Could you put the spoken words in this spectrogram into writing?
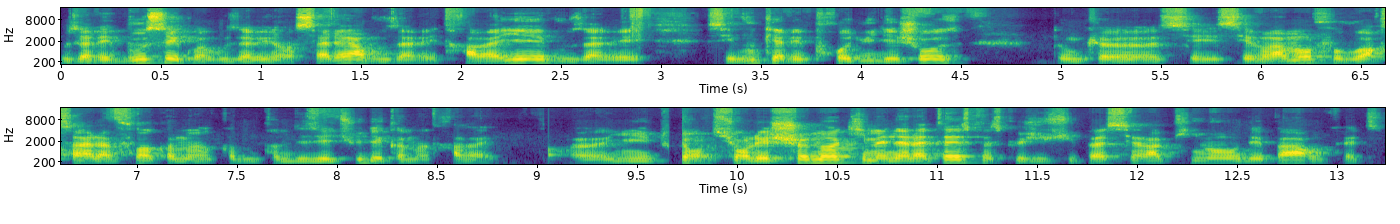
vous avez bossé, quoi. Vous avez un salaire, vous avez travaillé, vous avez, c'est vous qui avez produit des choses. Donc, c'est vraiment, il faut voir ça à la fois comme, comme, comme des études et comme un travail. Sur, sur, les chemins qui mènent à la thèse, parce que j'y suis passé rapidement au départ, en fait,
